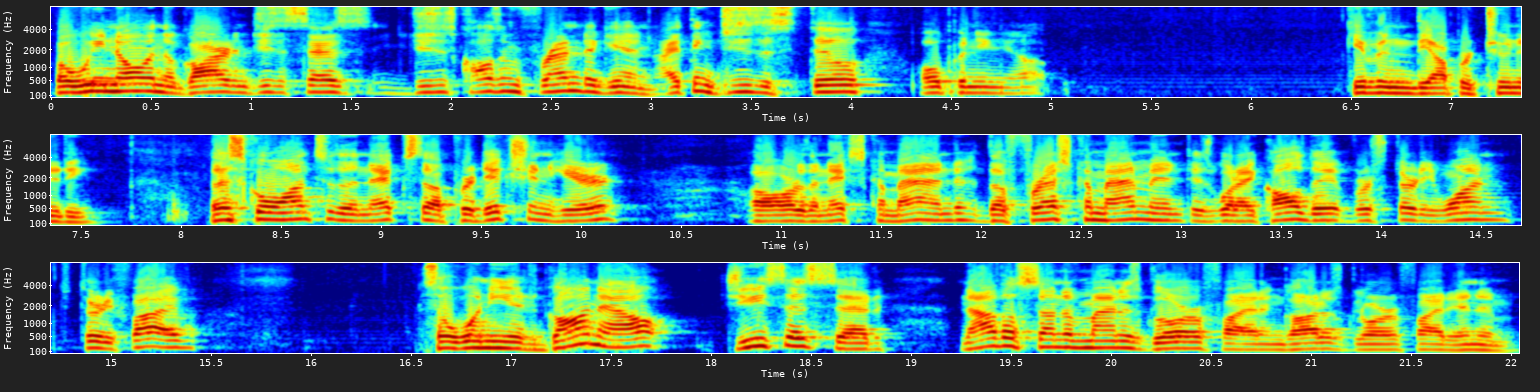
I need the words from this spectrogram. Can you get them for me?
But we know in the garden, Jesus says, Jesus calls him friend again. I think Jesus is still opening up given the opportunity. Let's go on to the next uh, prediction here, or the next command. The fresh commandment is what I called it, verse 31 to 35. So when he had gone out, Jesus said, Now the Son of Man is glorified, and God is glorified in him.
